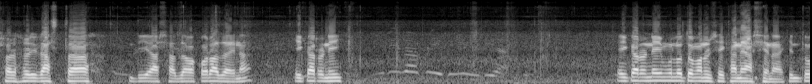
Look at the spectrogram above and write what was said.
সরাসরি রাস্তা দিয়ে আসা যাওয়া করা যায় না। এই কারণেই এই কারণেই মূলত মানুষ এখানে আসে না। কিন্তু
